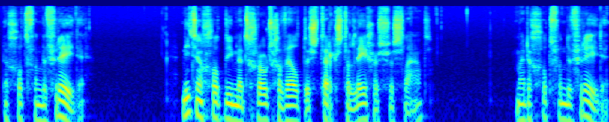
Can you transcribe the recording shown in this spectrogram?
de God van de vrede. Niet een God die met groot geweld de sterkste legers verslaat maar de God van de vrede,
